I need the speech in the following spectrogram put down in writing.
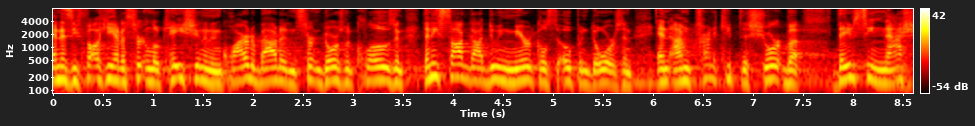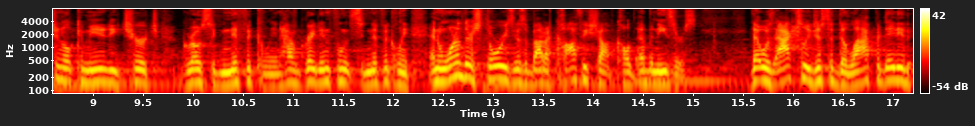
And as he felt like he had a certain location and inquired about it, and certain doors would close, and then he saw God doing miracles to open doors. And, and I'm trying to keep this short, but they've seen National Community Church grow significantly and have great influence significantly. And one of their stories is about a coffee shop called Ebenezer's that was actually just a dilapidated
